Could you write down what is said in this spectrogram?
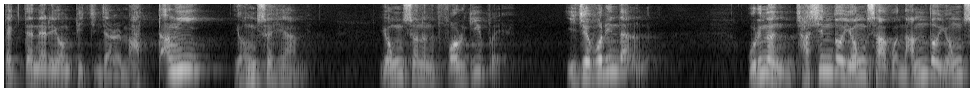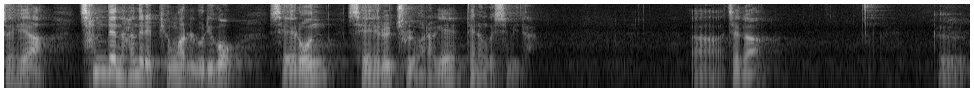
백대 내려온 빚진 자를 마땅히 용서해야 합니다. 용서는 forgive예요. 잊어버린다는 거예요. 우리는 자신도 용서하고 남도 용서해야 참된 하늘의 평화를 누리고 새로운 새해를 출발하게 되는 것입니다. 아, 제가 그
